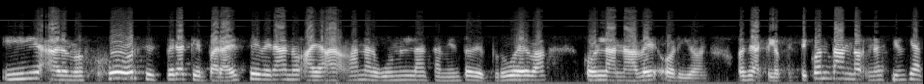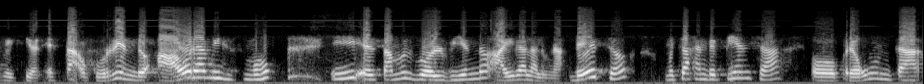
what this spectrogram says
y a lo mejor se espera que para este verano hagan algún lanzamiento de prueba con la nave Orión. O sea que lo que estoy contando no es ciencia ficción, está ocurriendo ahora mismo y estamos volviendo a ir a la Luna. De hecho, mucha gente piensa o pregunta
